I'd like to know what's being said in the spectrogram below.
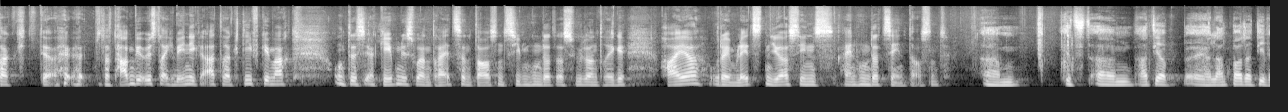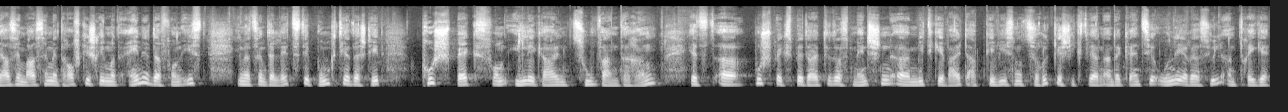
dort haben wir Österreich weniger attraktiv gemacht und das Ergebnis waren 13.700 Asylanträge. Heuer oder im letzten Jahr sind es 110.000. Ähm, Jetzt ähm, hat ja Herr Landbauer da diverse Maßnahmen draufgeschrieben und eine davon ist, ich würde sagen, der letzte Punkt hier, da steht Pushbacks von illegalen Zuwanderern. Jetzt äh, Pushbacks bedeutet, dass Menschen äh, mit Gewalt abgewiesen und zurückgeschickt werden an der Grenze, ohne ihre Asylanträge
